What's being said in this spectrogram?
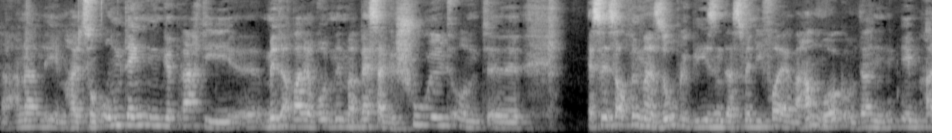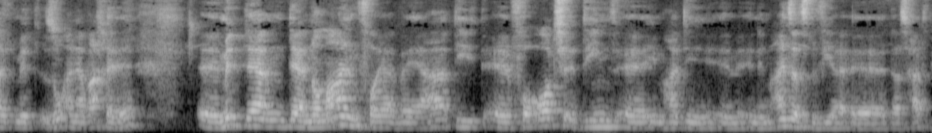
äh, anderen eben halt zum Umdenken gebracht. Die äh, Mitarbeiter wurden immer besser geschult und äh, es ist auch immer so gewesen, dass wenn die Feuerwehr Hamburg und dann eben halt mit so einer Wache mit der, der normalen Feuerwehr, die äh, vor Ort dient, äh, eben halt die, in, in dem Einsatzrevier äh, das hat,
